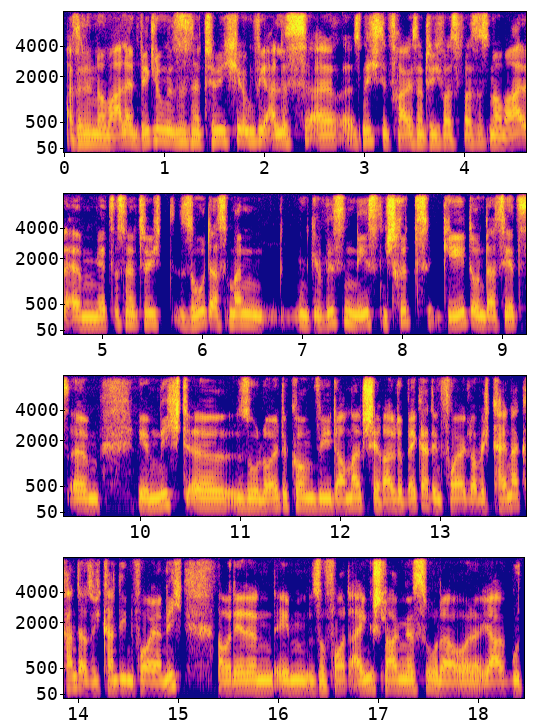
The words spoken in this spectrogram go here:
Also eine normale Entwicklung ist es natürlich irgendwie alles, äh, ist nicht. Die Frage ist natürlich, was, was ist normal? Ähm, jetzt ist natürlich so, dass man einen gewissen nächsten Schritt geht und dass jetzt ähm, eben nicht äh, so Leute kommen wie damals Geraldo Becker, den vorher, glaube ich, keiner kannte. Also ich kannte ihn vorher nicht, aber der dann eben sofort eingeschlagen ist oder, oder ja gut,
